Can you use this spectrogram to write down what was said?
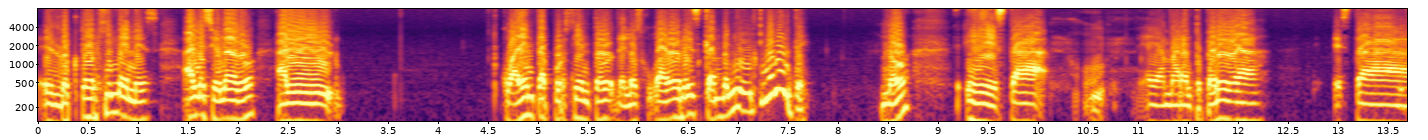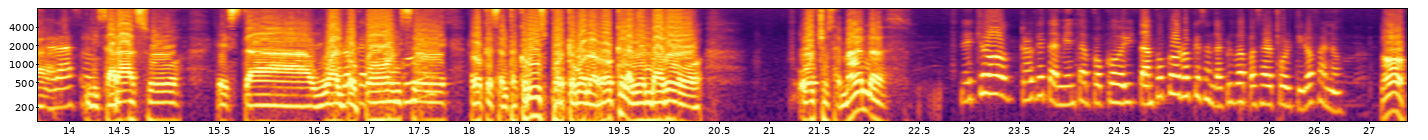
el doctor Jiménez ha lesionado al 40% de los jugadores que han venido últimamente, ¿no? Eh, está mm, eh, Amaranto Perea, está Lizarazo. Lizarazo, está Waldo Roque Ponce. Roque Santa Cruz, porque bueno, a Roque le habían dado ocho semanas. De hecho, creo que también tampoco, tampoco Roque Santa Cruz va a pasar por quirófano. No,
